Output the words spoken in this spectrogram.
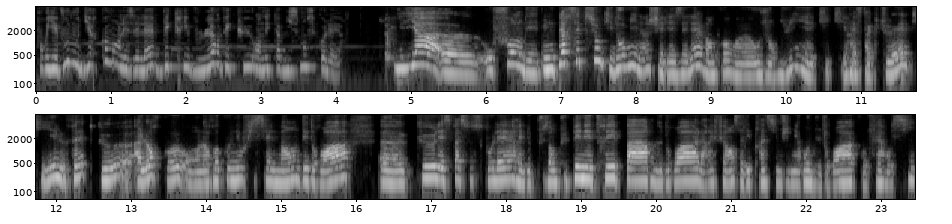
Pourriez-vous nous dire comment les élèves décrivent leur vécu en établissement scolaire? Il y a euh, au fond une perception qui domine hein, chez les élèves encore euh, aujourd'hui et qui, reste actuelle, qui est le fait que, euh, alors qu'on leur reconnaît officiellement des droits, que l'espace scolaire est de plus en plus pénétré par le droit, la référence à des principes généraux du droit, confère aussi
